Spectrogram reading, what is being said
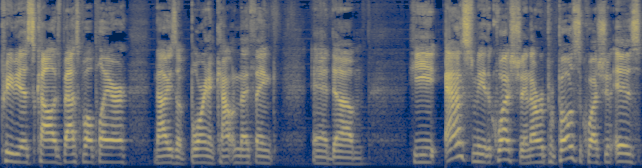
previous college basketball player. Now he's a boring accountant, I think. And um, he asked me the question, I would propose the question is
